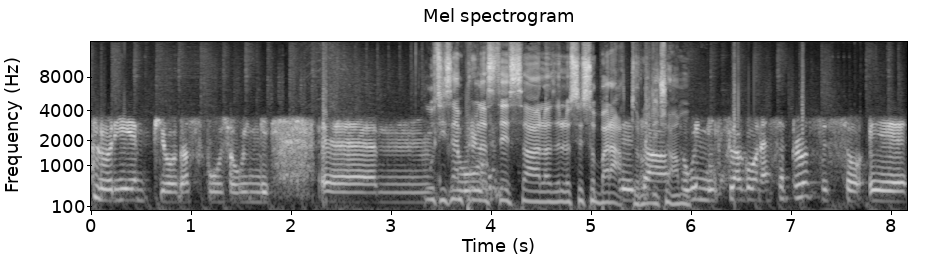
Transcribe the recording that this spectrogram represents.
lo riempio da sfuso, quindi ehm, Usi sempre lo- la stessa, la- lo stesso barattolo, Esatto, diciamo. quindi il flacone è sempre lo stesso e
